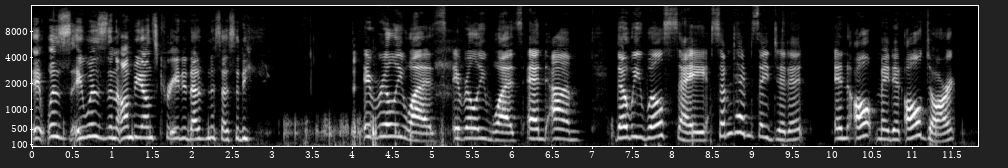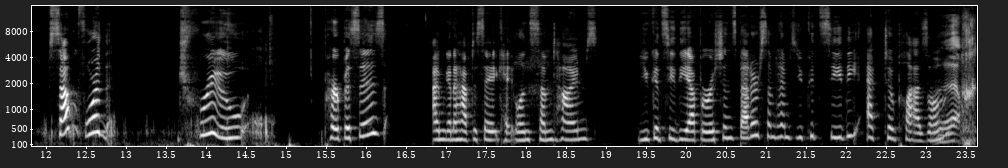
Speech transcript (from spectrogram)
it was it was an ambiance created out of necessity. It really was. It really was. And um though we will say sometimes they did it and all made it all dark. Some for the true purposes. I'm gonna have to say it, Caitlen. Sometimes you could see the apparitions better. Sometimes you could see the ectoplasm. Ugh.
